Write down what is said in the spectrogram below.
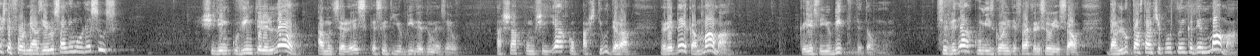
ăștia formează Ierusalimul de sus. Și din cuvintele lor am înțeles că sunt iubiți de Dumnezeu. Așa cum și Iacob a știut de la Rebecca, mama, că este iubit de Domnul. Se vedea cum izgonii de fratele său Esau, dar lupta asta a început încă din mama.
